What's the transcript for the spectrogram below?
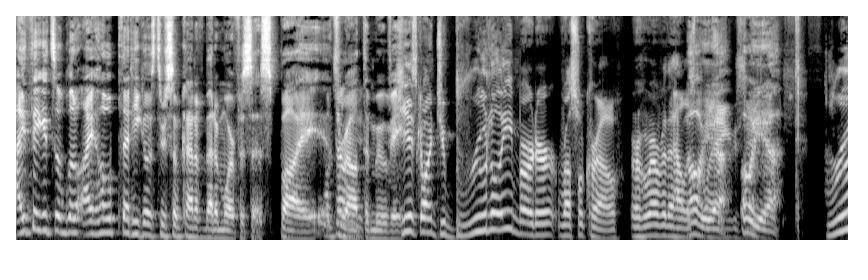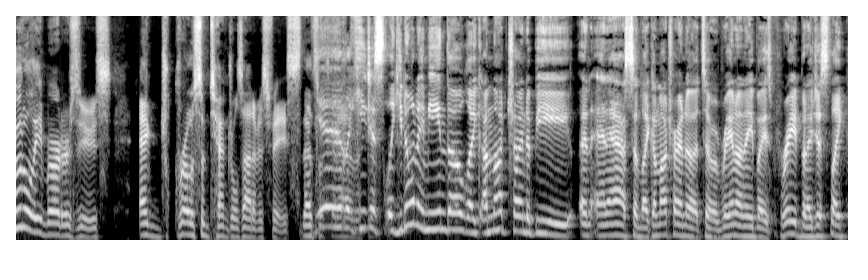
I think it's a little. I hope that he goes through some kind of metamorphosis by telling throughout you, the movie. He is going to brutally murder Russell Crowe or whoever the hell is Oh, playing. yeah. Oh, yeah. brutally murder Zeus and grow some tendrils out of his face. That's what's yeah, like happen. he just like you know what I mean though. Like I'm not trying to be an, an ass and like I'm not trying to to rain on anybody's parade, but I just like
